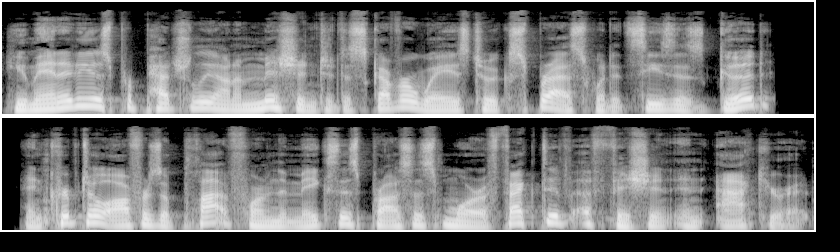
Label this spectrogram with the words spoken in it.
Humanity is perpetually on a mission to discover ways to express what it sees as good, and crypto offers a platform that makes this process more effective, efficient, and accurate.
